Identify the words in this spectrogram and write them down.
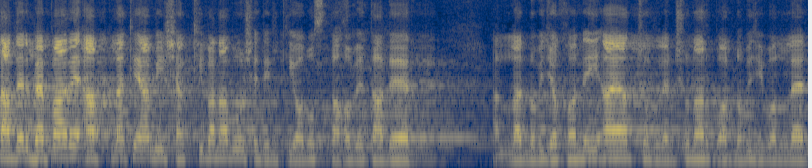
তাদের ব্যাপারে আপনাকে আমি সাক্ষী বানাবো, সেদিন কি অবস্থা হবে তাদের? আল্লাহ নবী যখন এই আয়াত চললেন শোনার পর নবীজি বললেন,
